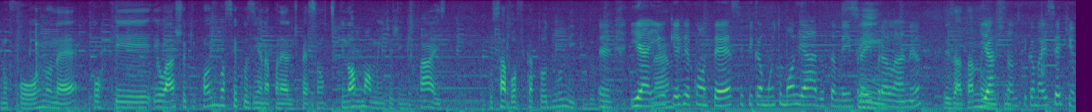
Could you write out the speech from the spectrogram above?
no forno, né? Porque eu acho que quando você cozinha na panela de pressão, que normalmente a gente faz, o sabor fica todo no líquido. É. E aí Né? o que que acontece? Fica muito molhado também Sim. ir pra lá, né? Exatamente. E assando fica mais sequinho.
